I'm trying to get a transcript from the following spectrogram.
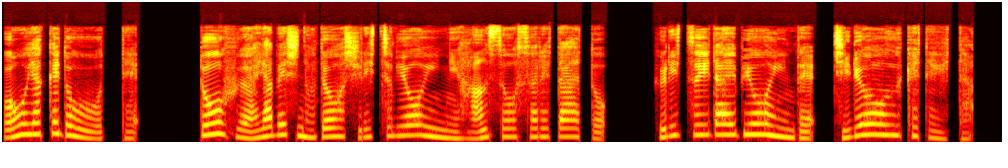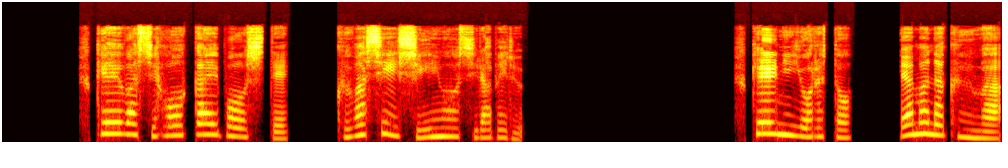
大やけどを負って、同府綾部市の同市立病院に搬送された後、府立医大病院で治療を受けていた。府警は司法解剖して、詳しい死因を調べる。府警によると、山名くんは、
